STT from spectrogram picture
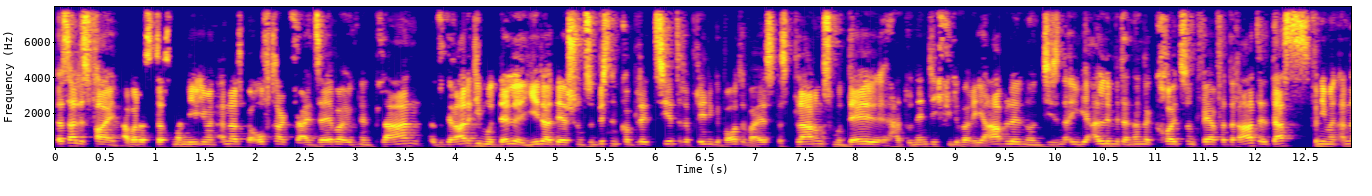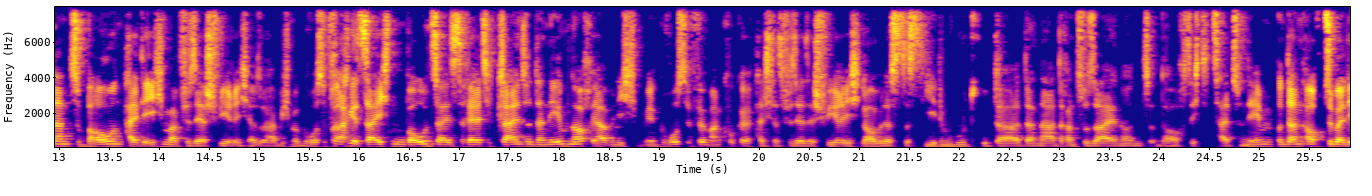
Das ist alles fein. Aber dass, dass man jemand anders beauftragt für einen selber irgendeinen Plan, also gerade die Modelle, jeder, der schon so ein bisschen kompliziertere Pläne gebaut hat, weiß, das Planungsmodell hat unendlich viele Variablen und die sind irgendwie alle miteinander kreuz und quer verdrahtet. Das von jemand anderem zu bauen, halte ich immer für sehr schwierig. Also habe ich mal große Fragezeichen bei uns als relativ kleines Unternehmen noch. Ja, wenn ich mir große Firmen angucke, halte ich das für sehr, sehr schwierig. Ich glaube, dass das jedem gut tut, da, da nah dran zu sein und, und auch sich die Zeit zu nehmen. Und dann auch zu überlegen,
